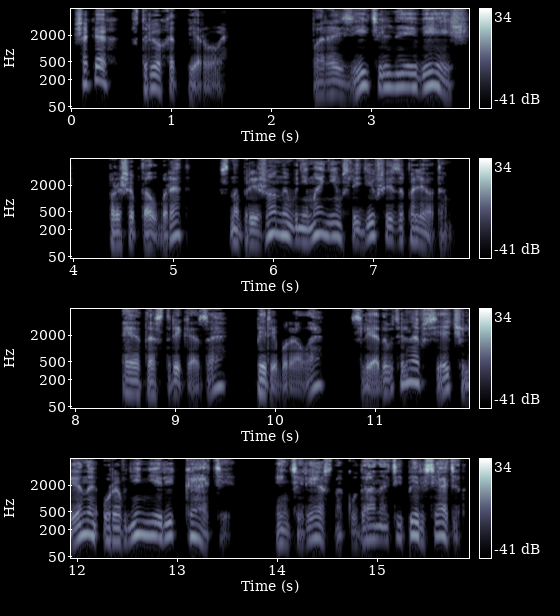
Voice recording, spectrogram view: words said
в шагах в трех от первого. «Поразительная вещь!» — прошептал брат, с напряженным вниманием следивший за полетом. Эта стрекоза перебрала, следовательно, все члены уравнения Рикати. Интересно, куда она теперь сядет?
